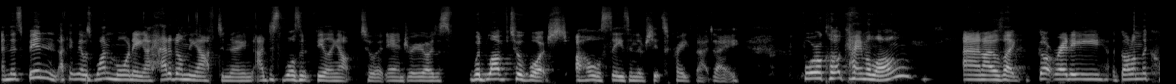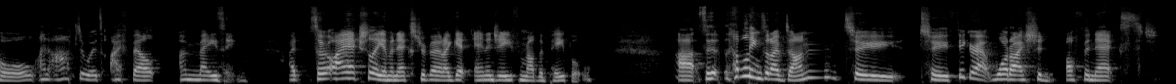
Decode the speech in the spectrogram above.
And there's been, I think there was one morning, I had it on the afternoon. I just wasn't feeling up to it, Andrew. I just would love to have watched a whole season of Schitt's Creek that day four o'clock came along and I was like, got ready, I got on the call, and afterwards I felt amazing. I, so I actually am an extrovert. I get energy from other people. Uh, so a couple of things that I've done to to figure out what I should offer next,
